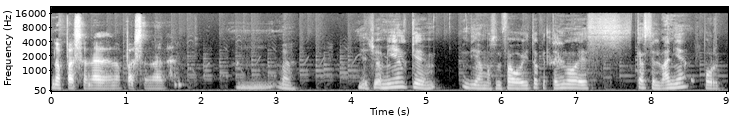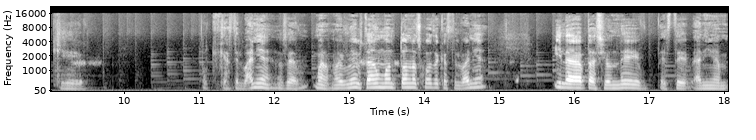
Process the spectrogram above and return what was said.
No pasa nada, no pasa nada. Mm, Bueno, de hecho, a mí el que, digamos, el favorito que tengo es Castlevania, porque. Porque Castlevania, o sea, bueno, me, me gustaban un montón los juegos de Castlevania y la adaptación de este anime,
